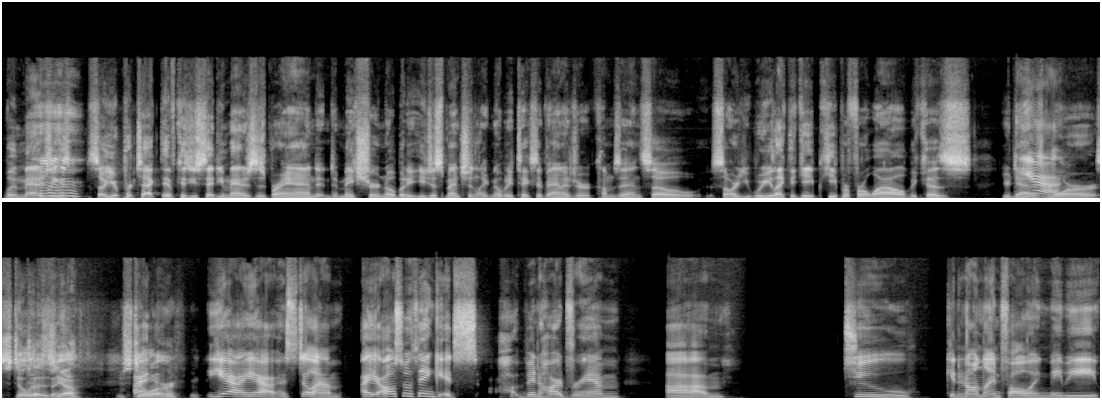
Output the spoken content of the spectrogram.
when managing his, so you're protective because you said you manage his brand and to make sure nobody you just mentioned like nobody takes advantage or comes in so so are you were you like the gatekeeper for a while because your dad Yeah. is more still is, yeah. You still I- are. yeah, yeah, I still am. I also think it's been hard for him um, to get an online following maybe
